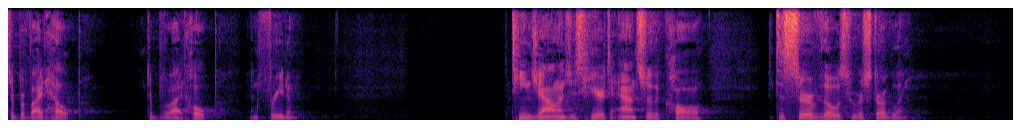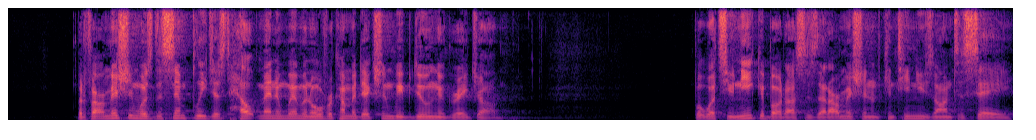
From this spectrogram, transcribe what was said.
To provide help, to provide hope, and freedom. Teen Challenge is here to answer the call to serve those who are struggling. But if our mission was to simply just help men and women overcome addiction, we'd be doing a great job. But what's unique about us is that our mission continues on to say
